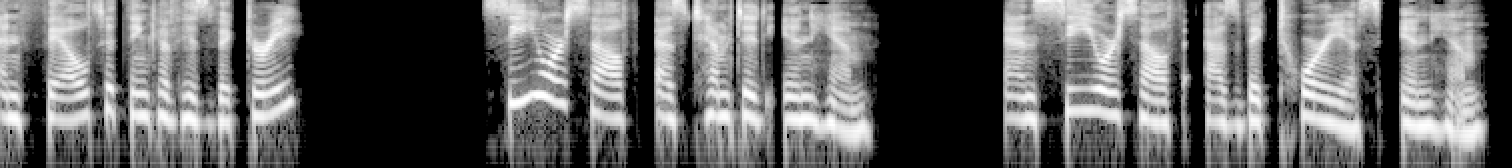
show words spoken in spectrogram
and fail to think of his victory? See yourself as tempted in him and see yourself as victorious in him.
